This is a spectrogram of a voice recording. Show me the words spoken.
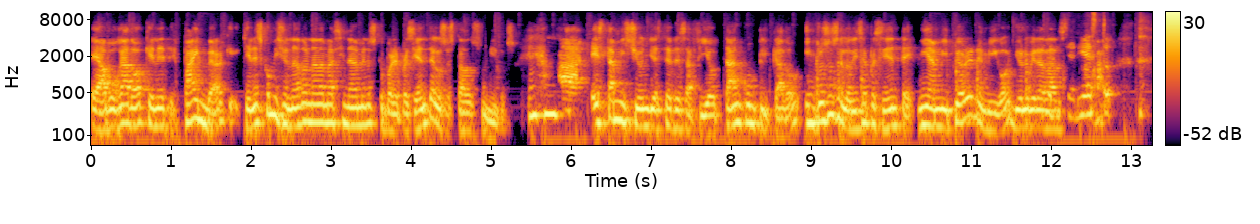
eh, abogado, Kenneth Feinberg, quien es comisionado nada más y nada menos que por el presidente de los Estados Unidos a esta misión y este desafío tan complicado. Incluso se lo dice el presidente, ni a mi peor enemigo yo le hubiera dado. Sería esto.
